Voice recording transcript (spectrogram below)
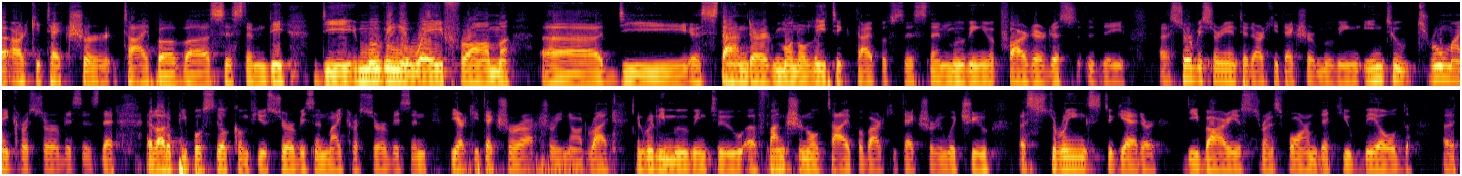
architecture type of uh, system. The the moving away from uh, the standard monolithic type of system, moving farther the, the uh, service-oriented architecture, moving into true microservices that a lot of people still confuse service and microservice, and the architecture are actually not right, and really moving to a functional type of architecture in which you uh, strings together the various transform that you build uh,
